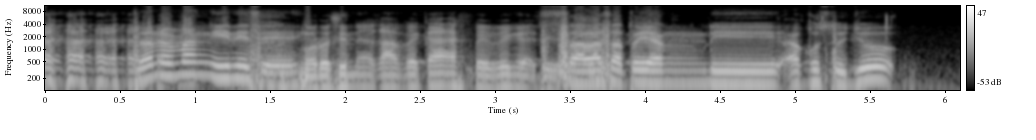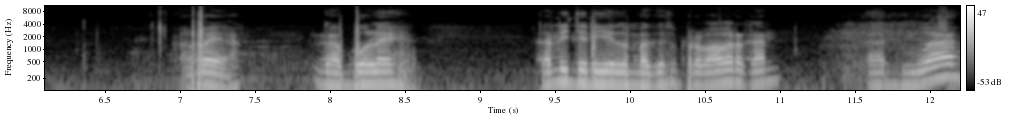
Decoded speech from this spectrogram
Cuman memang ini sih Ngurusin KPK FPB nggak di salah satu yang di aku setuju apa ya nggak boleh tadi jadi lembaga superpower kan Eh, dua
